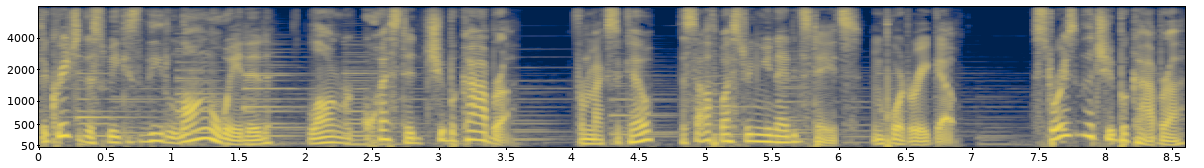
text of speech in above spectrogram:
The creature this week is the long awaited, long requested chupacabra from Mexico, the southwestern United States, and Puerto Rico. Stories of the chupacabra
